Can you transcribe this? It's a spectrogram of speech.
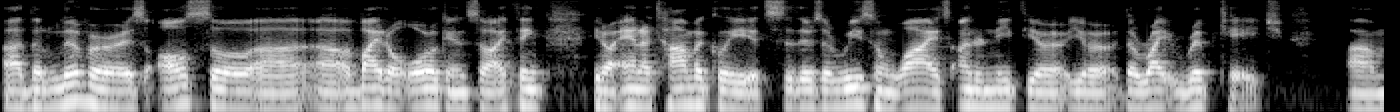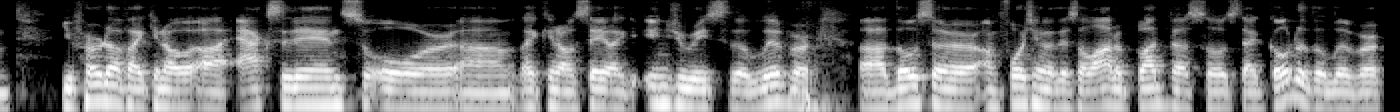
uh, the liver is also uh, a vital organ. So I think you know anatomically, it's there's a reason why it's underneath your your the right rib cage. Um, you've heard of like you know uh, accidents or uh, like you know say like injuries to the liver. Uh, those are unfortunately there's a lot of blood vessels that go to the liver,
